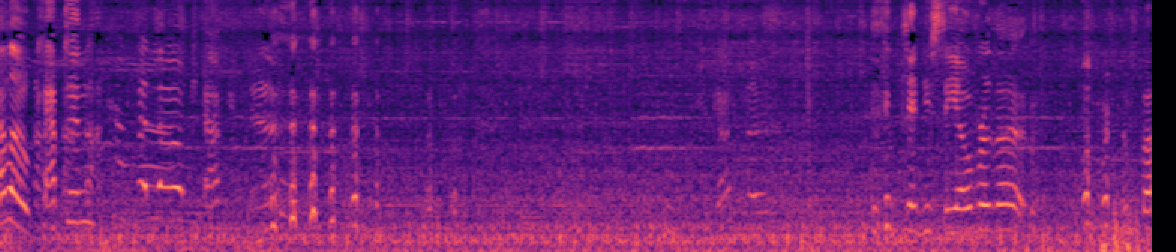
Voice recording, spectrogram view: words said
Hello, Captain. Hello, Captain. you. Can you see over the over the boat?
